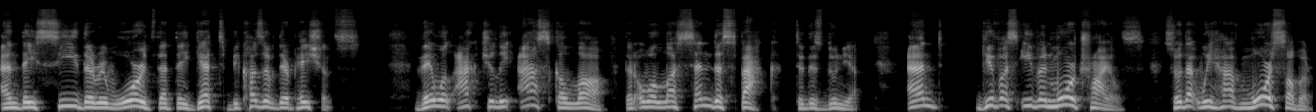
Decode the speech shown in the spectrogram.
and they see the rewards that they get because of their patience, they will actually ask Allah that, oh Allah, send us back to this dunya and give us even more trials so that we have more sabr,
